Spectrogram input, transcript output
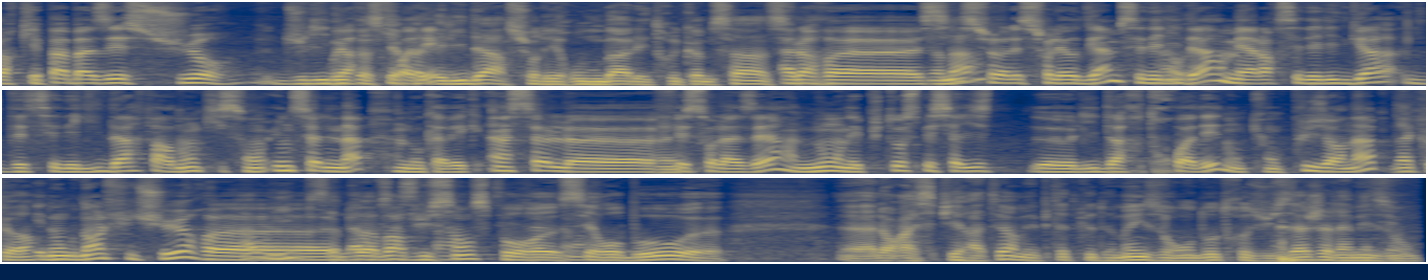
alors qui est pas basée sur du Oui, lidar parce qu'il n'y a 3D. pas des lidars sur les Roomba, les trucs comme ça. Alors, si, sur, les- sur les haut de gamme, c'est des Ah ouais. mais alors c'est des lidars lidars, c'est des lidars pardon, qui sont une seule nappe, donc avec un seul euh, faisceau laser. Nous, on est plutôt spécialiste de lidar 3D, donc qui ont plusieurs nappes. D'accord. Et donc dans le futur, Ah oui, ça peut avoir du sens pour euh, exactement. ces robots. euh, euh, alors aspirateur, mais peut-être que demain ils auront d'autres usages à la maison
